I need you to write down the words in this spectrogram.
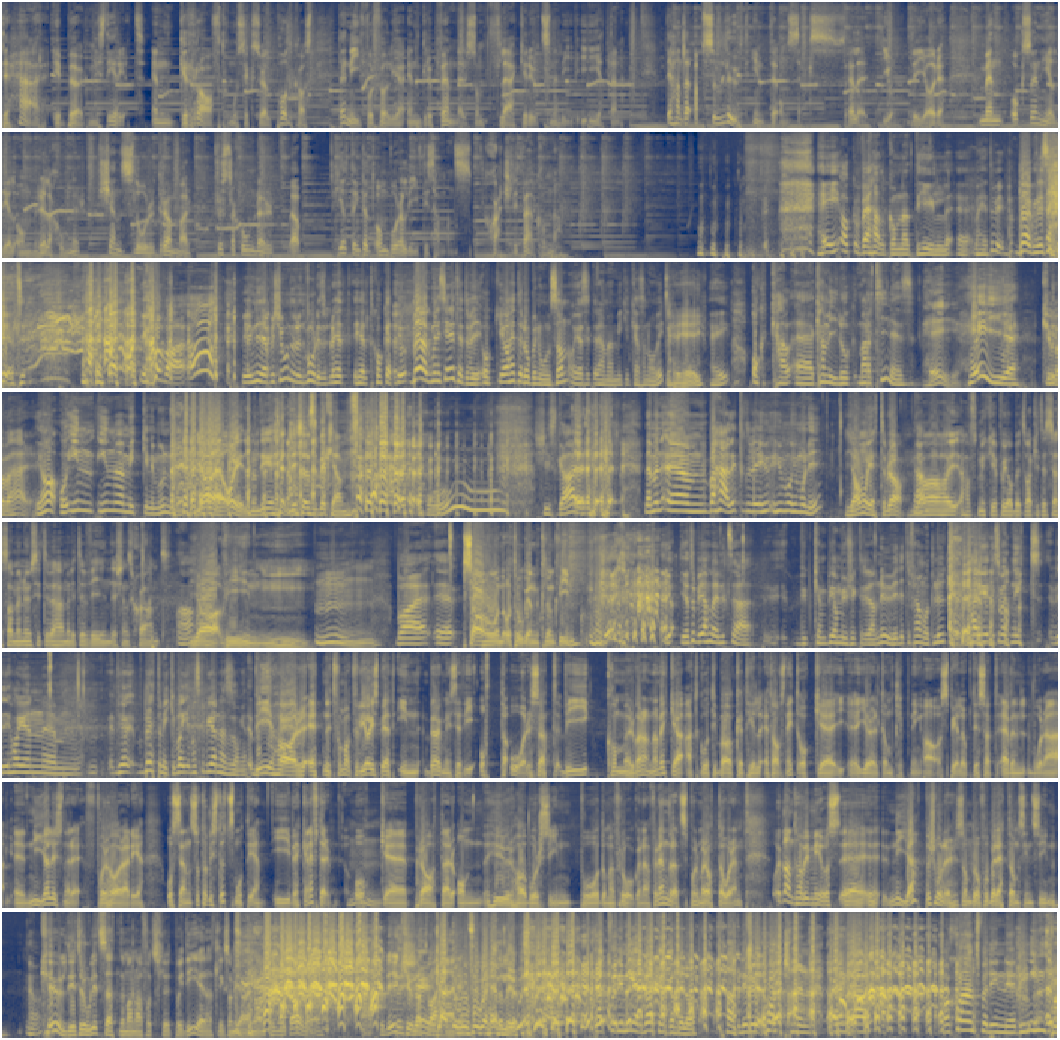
Det här är Bögministeriet, en gravt homosexuell podcast där ni får följa en grupp vänner som fläker ut sina liv i etern. Det handlar absolut inte om sex. Eller jo, det gör det. Men också en hel del om relationer, känslor, drömmar, frustrationer, ja, helt enkelt om våra liv tillsammans. Hjärtligt välkomna! Hej och välkomna till, eh, vad heter vi? Bögmuseet. jag bara, ah, vi är nya personer runt bordet så jag blev helt, helt chockad. Bögministeriet heter vi och jag heter Robin Olsson och jag sitter här med Micke Casanovic. Hej hej! Hej. Och Cal- eh, Camilo Martinez. Hej! Hej! Kul att vara här. Ja, och in, in med micken i munnen. Ja, oj, men det, det känns bekant. Ooh, she's got it. Nej men um, vad härligt. Hur, hur, hur mår ni? Jag mår jättebra. Ja. Jag har haft mycket på jobbet, varit lite stressad, men nu sitter vi här med lite vin, det känns skönt. Ja. Ja, vin. Mm. Mm. Vad, eh, Sa hon och tog en klunk vin. jag, jag tror vi alla är lite så här. vi kan be om ursäkt redan nu, vi är lite framåtlutade. Det här är ju liksom ett nytt, vi har ju en, um, vi har, berätta Micke, vad, vad ska vi göra den här säsongen? Vi har ett nytt format, för vi har ju spelat in Bögministeriet i åtta år, så att vi kommer varannan vecka att gå tillbaka till ett avsnitt och eh, göra lite omklippning ja, och spela upp det så att även våra eh, nya lyssnare får höra det. Och sen så tar vi studs mot det i veckan efter och eh, pratar om hur har vår syn på de här frågorna förändrats på de här åtta åren. Och ibland har vi med oss eh, nya personer som då får berätta om sin syn. Ja. Kul, det är ett roligt sätt när man har fått slut på idéer att liksom göra någonting utav det. Så det är ju kul att vara Kan hon här. får gå hem nu? Tack för din medverkan Camilo. Det blev kort men, men vad, vad skönt med din, eh, din input.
